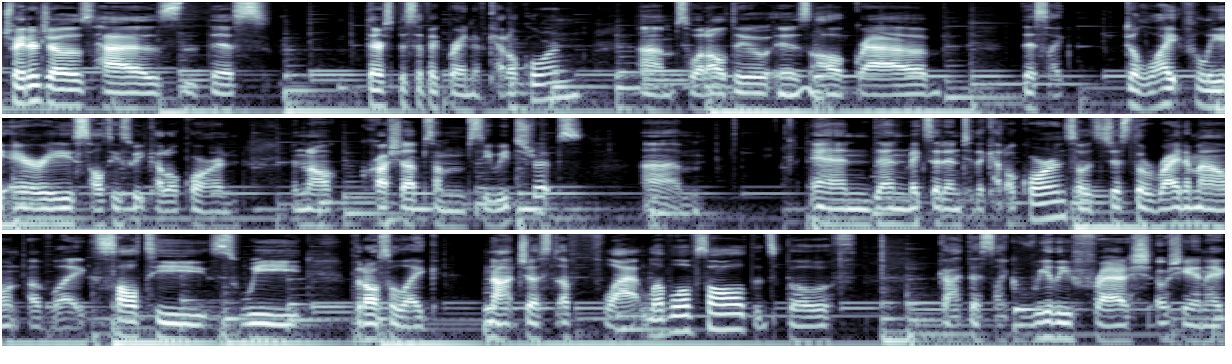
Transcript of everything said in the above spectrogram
Trader Joe's has this their specific brand of kettle corn. Um, so what I'll do is I'll grab this like delightfully airy, salty sweet kettle corn, and then I'll crush up some seaweed strips, um, and then mix it into the kettle corn. So it's just the right amount of like salty, sweet, but also like not just a flat level of salt. It's both got this like really fresh oceanic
